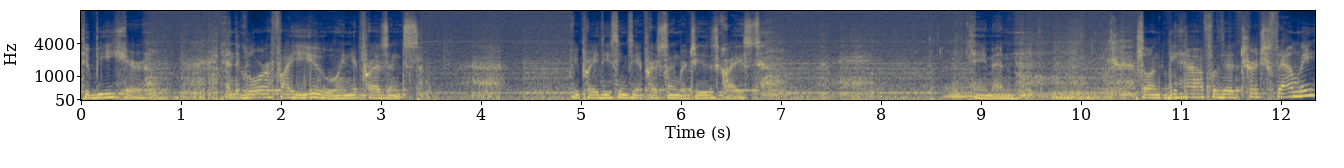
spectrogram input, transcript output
to be here and to glorify you in your presence. We pray these things in your personal name of Jesus Christ. Amen. So on behalf of the church family,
